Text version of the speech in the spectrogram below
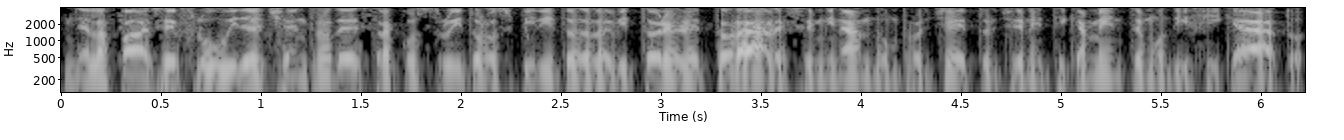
Nella fase fluida il centrodestra ha costruito lo spirito della vittoria elettorale, seminando un progetto geneticamente modificato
